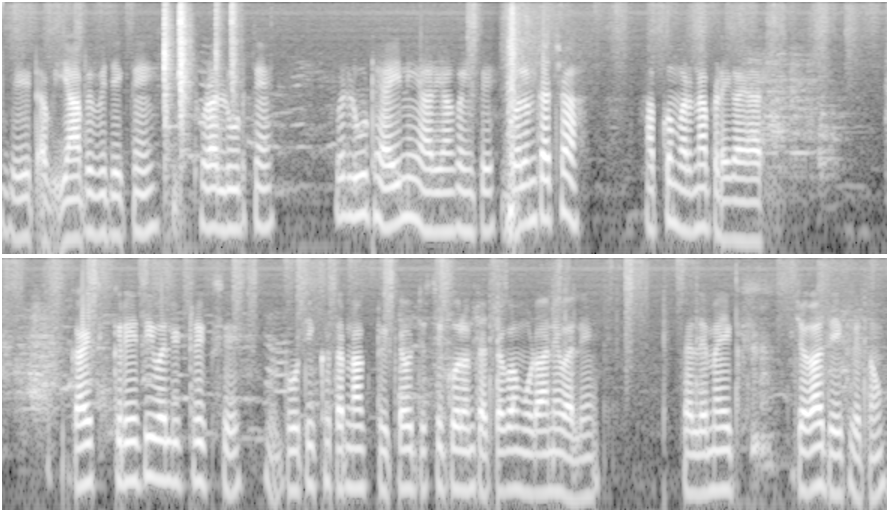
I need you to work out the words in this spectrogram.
वेट अब यहाँ पे भी देखते हैं। थोड़ा लूटते हैं। वो लूट है ही नहीं यार यहाँ कहीं पे। गोलम चाचा, आपको मरना पड़ेगा यार। गाइस क्रेजी वाली ट्रिक से, बहुत ही खतरनाक ट्रिक है, और जिससे गोलम चाचा को हम उड़ाने वाले हैं। पहले मैं एक जगह देख लेता हूँ।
